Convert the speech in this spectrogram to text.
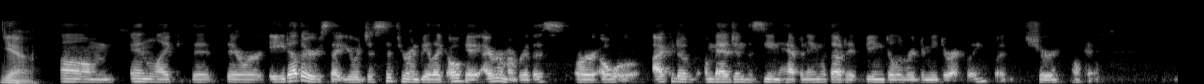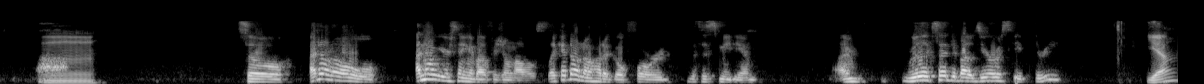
Yeah. Um, and like the, there were eight others that you would just sit through and be like, okay, I remember this, or oh, I could have imagined the scene happening without it being delivered to me directly. But sure, okay. Uh, Mm. so I don't know. I know what you're saying about visual novels. Like I don't know how to go forward with this medium. I'm really excited about Zero Escape Three. Yeah.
